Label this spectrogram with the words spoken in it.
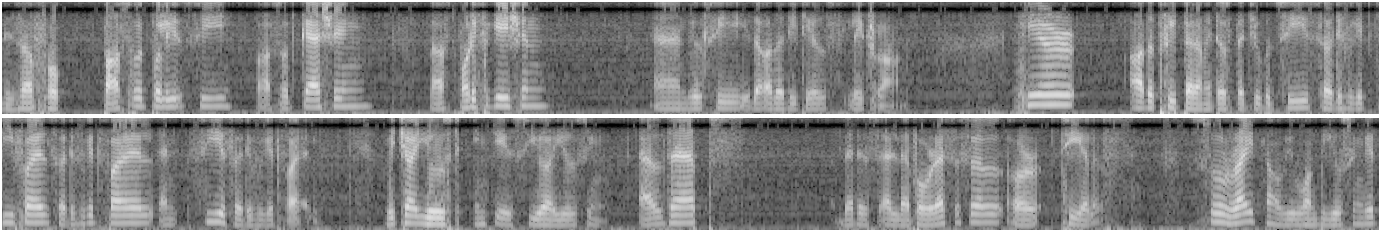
These are for password policy password caching last modification and we'll see the other details later on. Here are the three parameters that you could see certificate key file certificate file and CA certificate file which are used in case you are using LDAPs that is LDAP over SSL or TLS so right now we won't be using it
